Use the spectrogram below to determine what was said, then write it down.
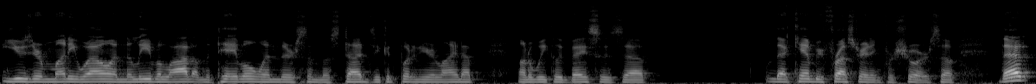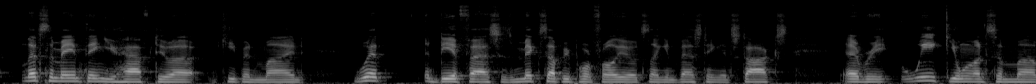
use your money well and leave a lot on the table when there's some studs you could put in your lineup on a weekly basis, uh, that can be frustrating for sure. So that that's the main thing you have to uh, keep in mind with DFS is mix up your portfolio. It's like investing in stocks every week. You want some uh,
